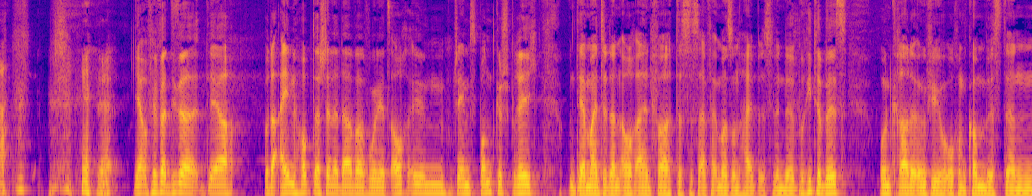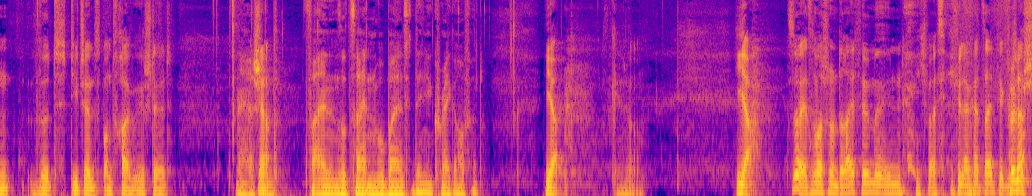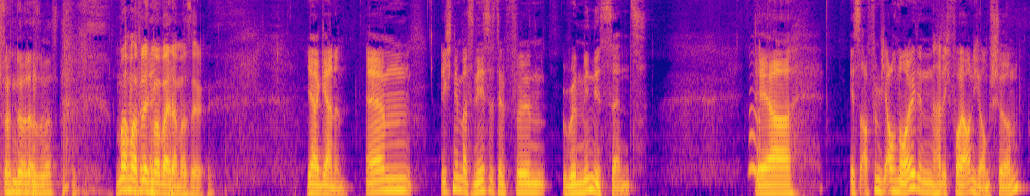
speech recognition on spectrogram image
Ja, auf jeden Fall dieser, der oder ein Hauptdarsteller da war wohl jetzt auch im James Bond Gespräch und der meinte dann auch einfach, dass es einfach immer so ein Hype ist. Wenn du Brite bist und gerade irgendwie hoch im Kommen bist, dann wird die James Bond Frage gestellt. Ja, stimmt. Vor allem in so Zeiten, wo bald Daniel Craig aufhört. Ja, genau. Ja, so, jetzt haben wir schon drei Filme in, ich weiß nicht, wie lange Zeit wir geschafft. Stunde oder sowas. Machen wir vielleicht mal weiter, Marcel. Ja, gerne. Ähm, ich nehme als nächstes den Film Reminiscence. Der ist auch für mich auch neu, den hatte ich vorher auch nicht auf dem Schirm.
